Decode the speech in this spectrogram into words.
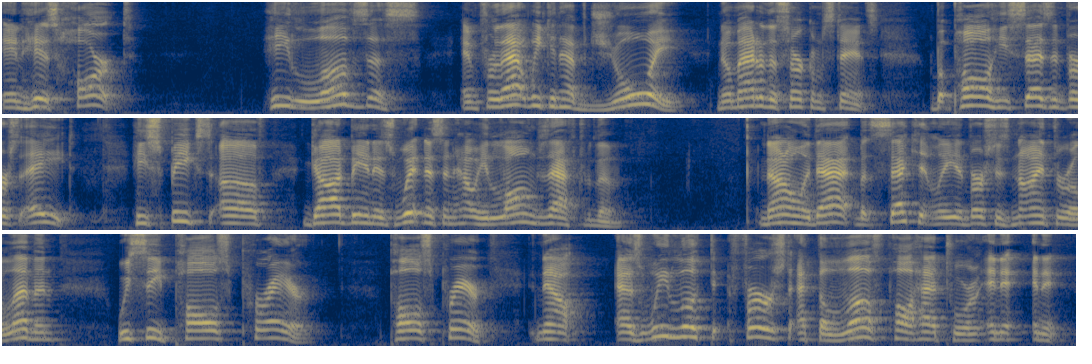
in His heart. He loves us. And for that, we can have joy no matter the circumstance. But Paul, he says in verse 8, he speaks of God being his witness and how he longs after them. Not only that, but secondly, in verses 9 through 11, we see Paul's prayer. Paul's prayer. Now, as we looked first at the love Paul had to him, and it, and it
